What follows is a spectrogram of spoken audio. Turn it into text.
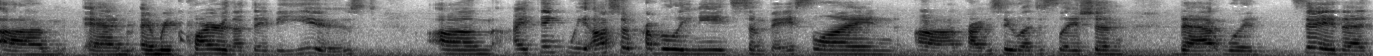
um, and and require that they be used. Um, I think we also probably need some baseline uh, privacy legislation that would say that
